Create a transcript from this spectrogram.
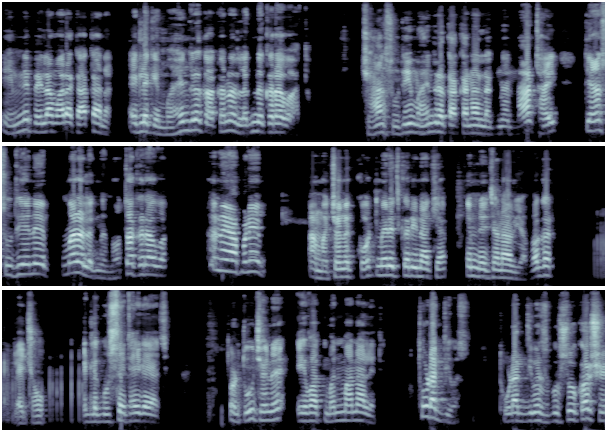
એમને પહેલા મારા કાકાના, એટલે કે મહેન્દ્ર કાકાના લગ્ન કરાવવા હતા. જ્યાં સુધી મહેન્દ્ર કાકાના લગ્ન ના થાય, ત્યાં સુધી એને મારા લગ્ન નહોતા કરાવવા. અને આપણે આમ અચાનક કોર્ટ મેરેજ કરી નાખ્યા, એમને જણાવ્યા વગર. એટલે જો એટલે ગુસ્સે થઈ ગયા છે. પણ તું છે ને, એ વાત મનમાં ના લેતી. થોડાક દિવસ થોડાક દિવસ ગુસ્સો કરશે,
